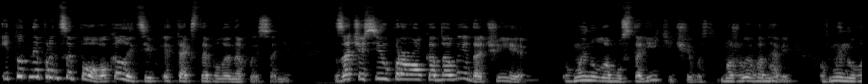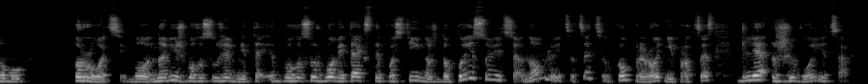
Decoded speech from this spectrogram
І тут не принципово, коли ці тексти були написані. За часів пророка Давида, чи в минулому столітті, чи можливо навіть в минулому році, бо нові ж богослужебні богослужбові тексти постійно ж дописуються, оновлюються. Це цілком природній процес для живої церкви.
